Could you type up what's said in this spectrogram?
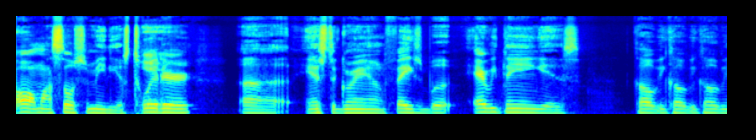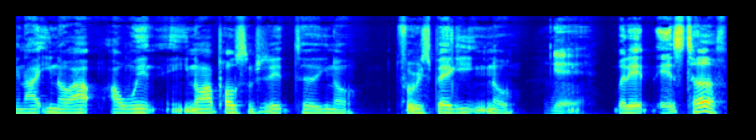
all my social medias, Twitter, uh, Instagram, Facebook, everything is Kobe, Kobe, Kobe. And I, you know, I I went, you know, I post some shit to, you know, for respect, you know, yeah. but it it's tough.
